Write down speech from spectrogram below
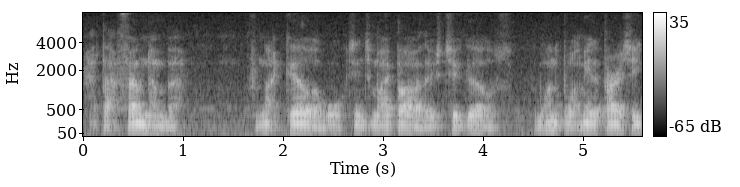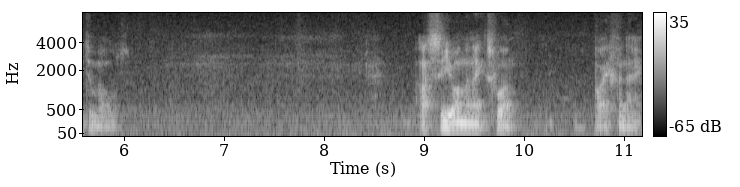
Had that phone number from that girl that walked into my bar, those two girls, the one that bought me the paracetamols. I'll see you on the next one. Bye for now.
